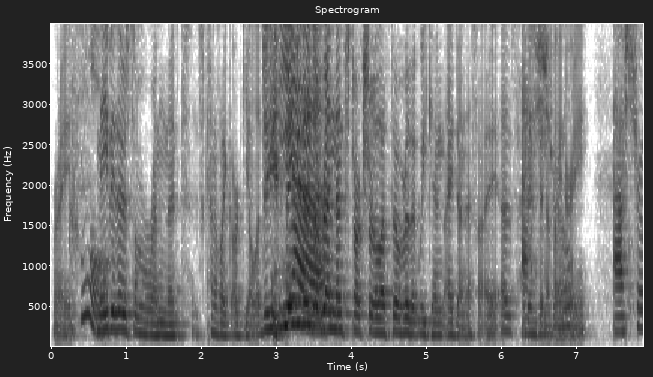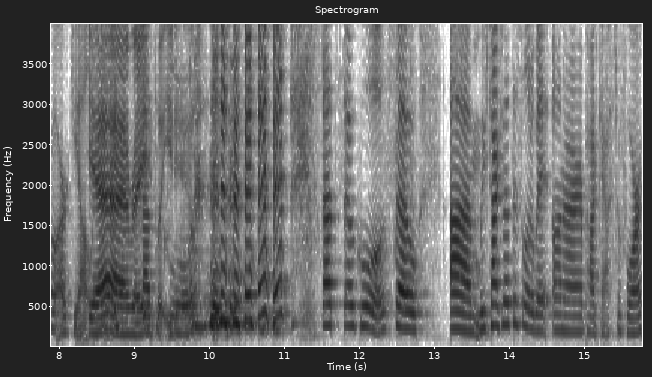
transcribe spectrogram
right? Cool. Maybe there's some remnant, it's kind of like archaeology. Yeah. Maybe there's a remnant structure left over that we can identify as having been a Astro- binary. Astroarchaeology. Yeah, right? That's what you do. That's so cool. So, um, we've talked about this a little bit on our podcast before.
